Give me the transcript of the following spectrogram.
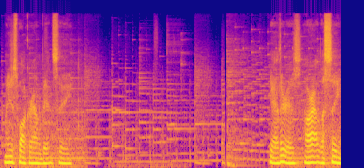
Let me just walk around a bit and see. Yeah, there is. Alright, let's see.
